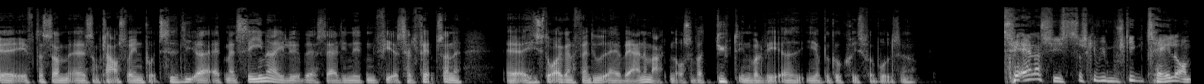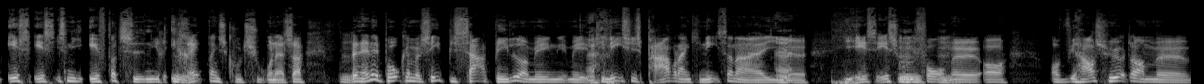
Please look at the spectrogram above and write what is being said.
øh eftersom, øh, som Claus var inde på tidligere, at man senere i løbet af særligt 1980-90'erne, øh, historikerne fandt ud af, at værnemagten også var dybt involveret i at begå krigsforbrydelser. Til allersidst, så skal vi måske tale om SS i, sådan i eftertiden, i, i mm. rendringskulturen. Altså, mm. blandt andet i bog kan man se et bizart billede med, en, med ja. et kinesisk par, hvor der er en kineser, er i, ja. øh, i SS-uniform, mm. øh, og og vi har også hørt om, øh,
